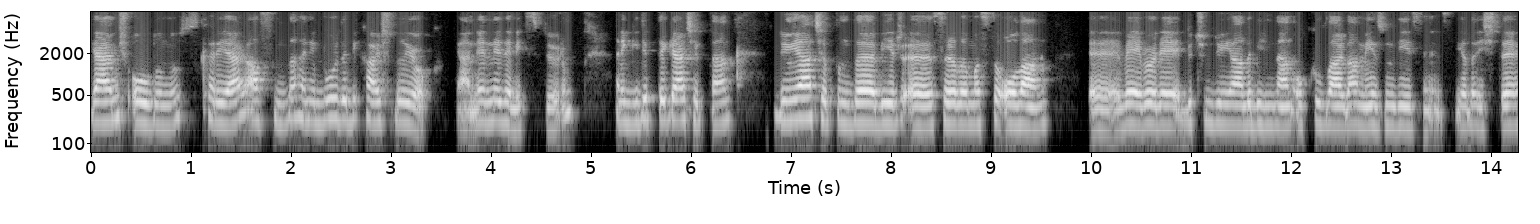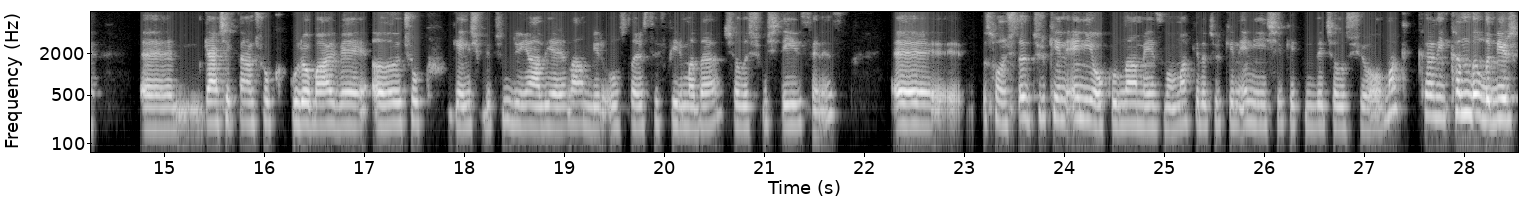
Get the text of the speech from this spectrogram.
gelmiş olduğunuz kariyer aslında hani burada bir karşılığı yok. Yani ne, ne demek istiyorum? Hani gidip de gerçekten dünya çapında bir e, sıralaması olan e, ve böyle bütün dünyada bilinen okullardan mezun değilsiniz ya da işte e, gerçekten çok global ve ağı çok geniş bütün dünyada yer alan bir uluslararası firmada çalışmış değilseniz e, sonuçta Türkiye'nin en iyi okulundan mezun olmak ya da Türkiye'nin en iyi şirketinde çalışıyor olmak hani Kanadalı bir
